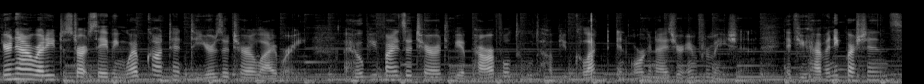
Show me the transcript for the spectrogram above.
You're now ready to start saving web content to your Zotero library. I hope you find Zotero to be a powerful tool to help you collect and organize your information. If you have any questions,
